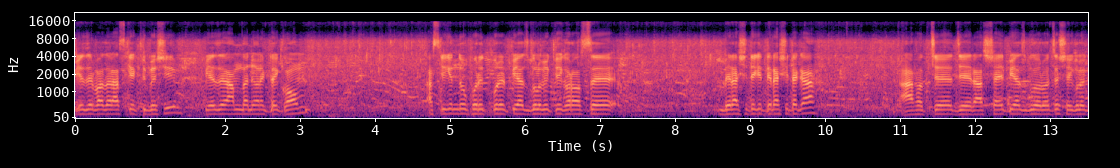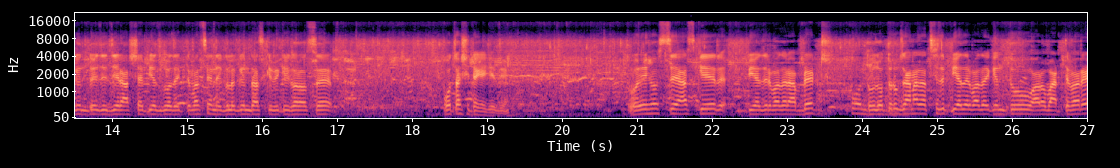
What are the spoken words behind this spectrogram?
পেঁয়াজের বাজার আজকে একটু বেশি, পেঁয়াজের আমদানি অনেকটাই কম। আজকে কিন্তু ফরিদপুরের পেঁয়াজগুলো বিক্রি করা হচ্ছে বিরাশি থেকে তিরাশি টাকা। আর হচ্ছে যে রাজশাহীর পেঁয়াজগুলো রয়েছে, সেগুলো কিন্তু এই যে রাজশাহী পেঁয়াজগুলো দেখতে পাচ্ছেন, এগুলো কিন্তু আজকে বিক্রি করা হচ্ছে পঁচাশি টাকা কেজি। তো এই হচ্ছে আজকের পেঁয়াজের বাজার আপডেট। তো যতটুকু জানা যাচ্ছে যে পেঁয়াজের বাজার কিন্তু আরও বাড়তে পারে।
